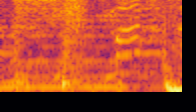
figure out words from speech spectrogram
My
